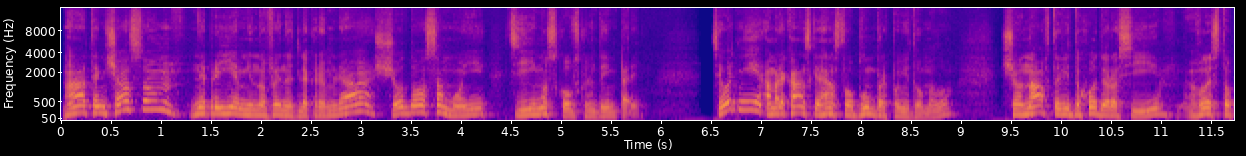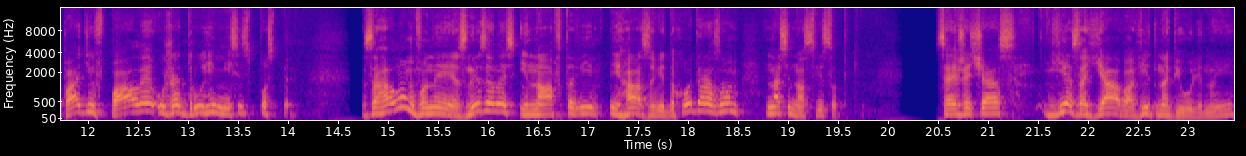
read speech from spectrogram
А тим часом неприємні новини для Кремля щодо самої цієї московської недоімперії. Сьогодні американське агентство Bloomberg повідомило, що нафтові доходи Росії в листопаді впали уже другий місяць поспіль. Загалом вони знизились і нафтові, і газові доходи разом на 17%. В цей же час є заява від Набіуліної,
